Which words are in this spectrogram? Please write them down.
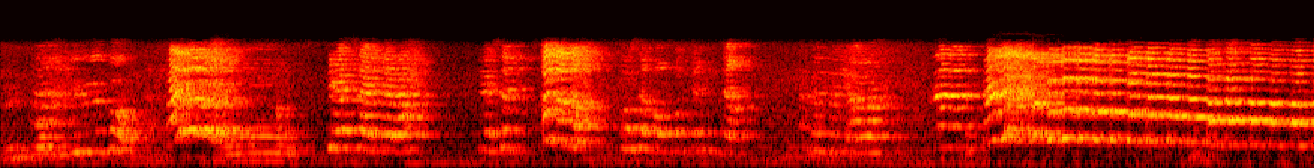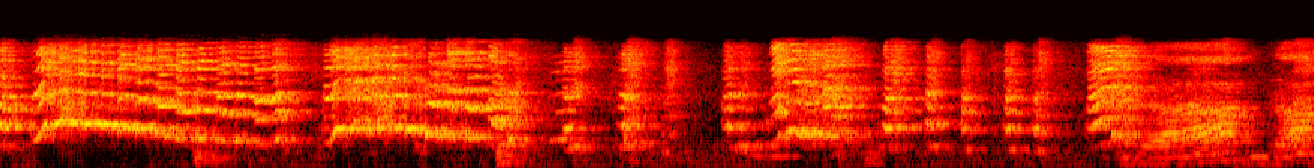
Ini kok gini kok? Oh. Biasa aja lah. Biasa aja. Aduh, aduh. Kok sama ngomong kencang. Aduh, aduh, ya Allah. Enggak, enggak.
